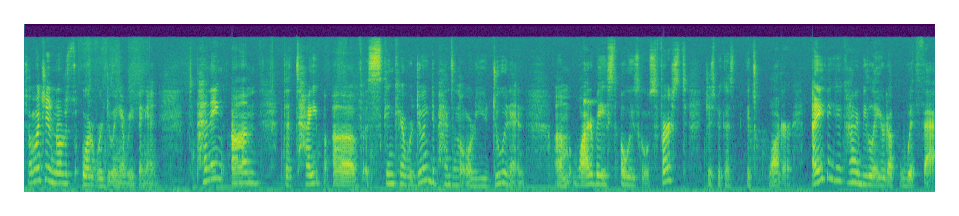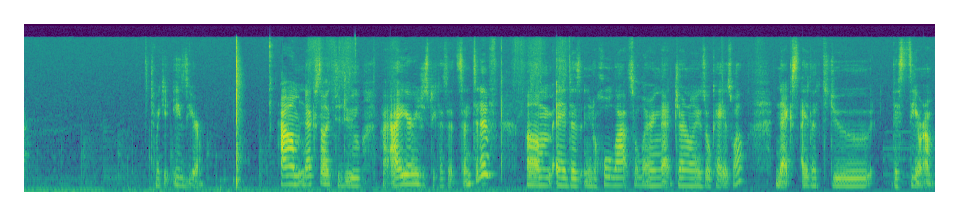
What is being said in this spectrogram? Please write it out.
So I want you to notice the order we're doing everything in. Depending on the type of skincare we're doing depends on the order you do it in. Um, Water-based always goes first just because it's water. Anything can kind of be layered up with that to make it easier. Um, next I like to do my eye area just because it's sensitive. Um, and it doesn't need a whole lot so layering that generally is okay as well. Next I'd like to do the serum.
